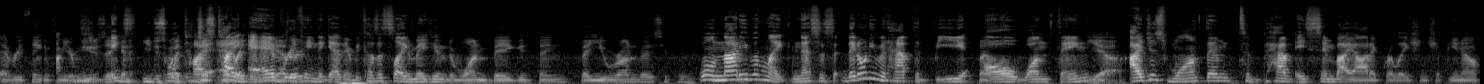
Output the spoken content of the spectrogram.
everything from your music Ex- and you just want to tie, just tie everything, everything, together together because it's like and make it into one big thing that you run basically? well not even like necessary they don't even have to be But- all one thing Yeah, i just want them to have a symbiotic relationship you know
